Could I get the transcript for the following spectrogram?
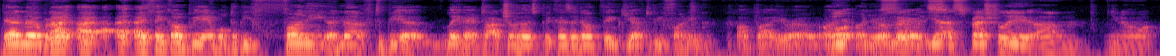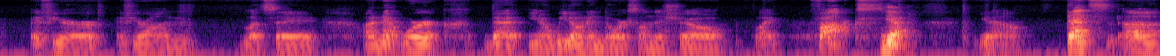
Yeah, no, but I, I, I- I think I'll be able to be funny enough to be a late night talk show host because I don't think you have to be funny all by your own on, your, on your own so- merits. Yeah, especially um, you know, if you're if you're on, let's say, a network that you know we don't endorse on this show, like Fox. Yeah. You know, that's uh,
